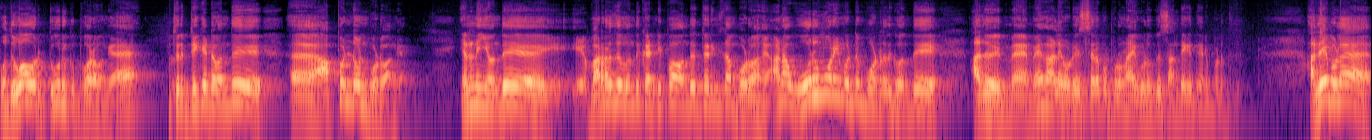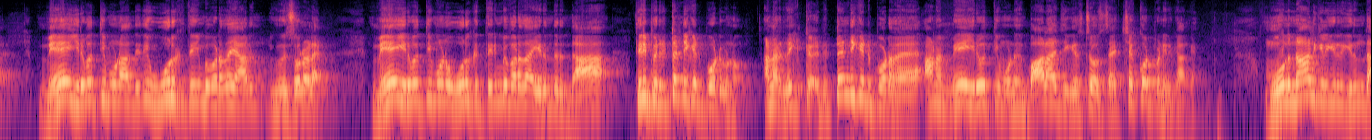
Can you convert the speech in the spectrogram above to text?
பொதுவாக ஒரு டூருக்கு போகிறவங்க டிக்கெட்டை வந்து அப் அண்ட் டவுன் போடுவாங்க. ஏன்னா நீங்கள் வந்து வர்றது வந்து கண்டிப்பாக வந்து தெரிஞ்சு தான் போடுவாங்க. ஆனால் ஒரு முறை மட்டும் போடுறதுக்கு வந்து அது மே மேகாலயாவுடைய சிறப்பு புலனாய்வு குழுவுக்கு சந்தேகத்தை ஏற்படுத்துது. அதே போல் மே இருபத்தி மூணாம் தேதி ஊருக்கு திரும்பி வரதா யாரும் இவங்க சொல்லலை. மே இருபத்தி மூணு ஊருக்கு திரும்பி வரதா இருந்திருந்தா திருப்பி ரிட்டன் டிக்கெட் போட்டுக்கணும். ஆனால் ரிட்டன் டிக்கெட் போடல. ஆனால் மே இருபத்தி மூணு பாலாஜி கெஸ்ட் ஹவுஸை செக் அவுட் பண்ணியிருக்காங்க மூணு நாள் இருந்த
